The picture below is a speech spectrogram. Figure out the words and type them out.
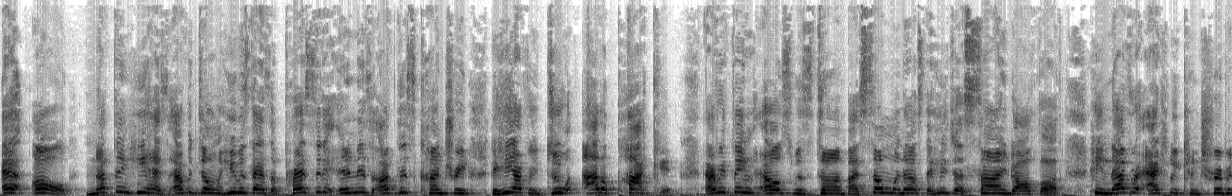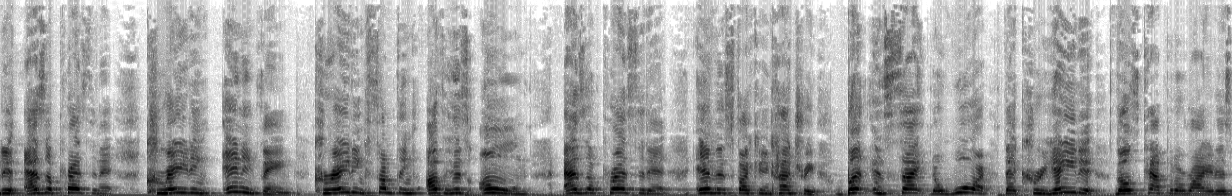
at all. Nothing he has ever done when he was as a president in this of this country did he ever do out of pocket. Everything else was done by someone else that he just signed off of. He never actually contributed as a president, creating anything, creating creating something of his own as a president in this fucking country, but incite the war that created those Capitol rioters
